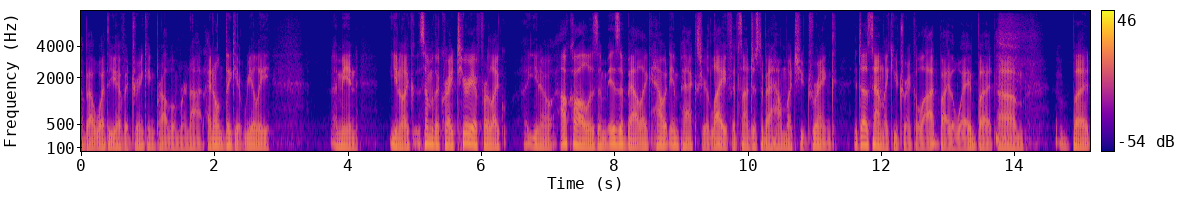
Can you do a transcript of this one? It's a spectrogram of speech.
about whether you have a drinking problem or not. I don't think it really. I mean, you know, like some of the criteria for like you know alcoholism is about like how it impacts your life. It's not just about how much you drink. It does sound like you drink a lot, by the way, but um, but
